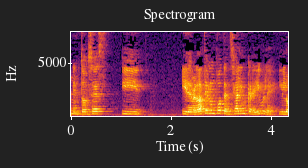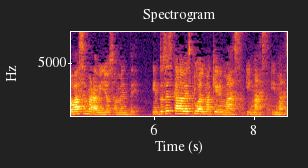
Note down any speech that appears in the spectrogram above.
Entonces, y, y de verdad tiene un potencial increíble y lo hace maravillosamente. Y entonces cada vez tu alma quiere más y más y más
